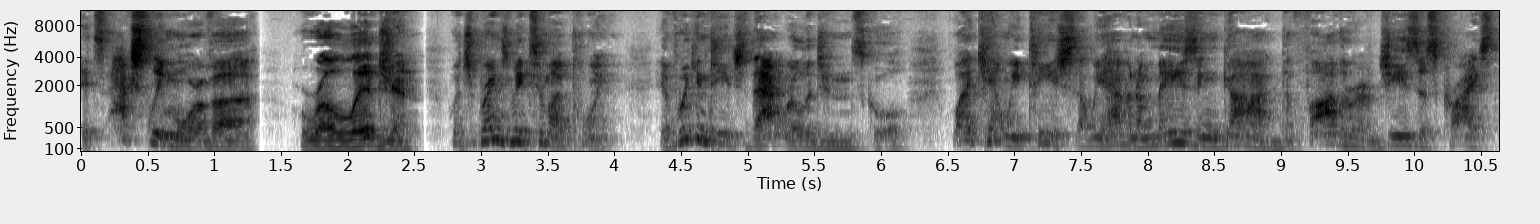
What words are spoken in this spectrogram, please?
It's actually more of a Religion. Which brings me to my point. If we can teach that religion in school, why can't we teach that we have an amazing God, the Father of Jesus Christ,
